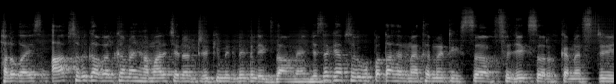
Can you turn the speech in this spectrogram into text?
हेलो गाइस आप सभी का वेलकम है हमारे चैनल ट्रिकी मैकेनिकल एग्ज़ाम में। जैसा कि आप सभी को पता है मैथमेटिक्स फिजिक्स और केमिस्ट्री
